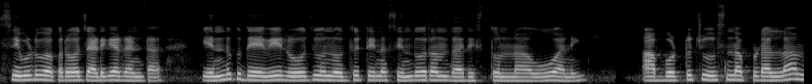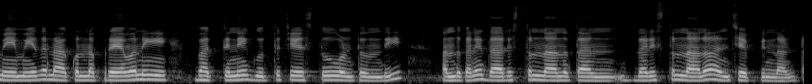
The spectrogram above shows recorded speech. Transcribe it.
శివుడు ఒకరోజు అడిగాడంట ఎందుకు దేవి రోజు నుదుటిన సింధూరం ధరిస్తున్నావు అని? ఆ బొట్టు చూసినప్పుడల్లా మీ మీద నాకున్న ప్రేమని భక్తిని గుర్తు చేస్తూ ఉంటుంది. అందుకని ధరిస్తున్నాను తన్ ధరిస్తున్నాను అని చెప్పిందంట.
